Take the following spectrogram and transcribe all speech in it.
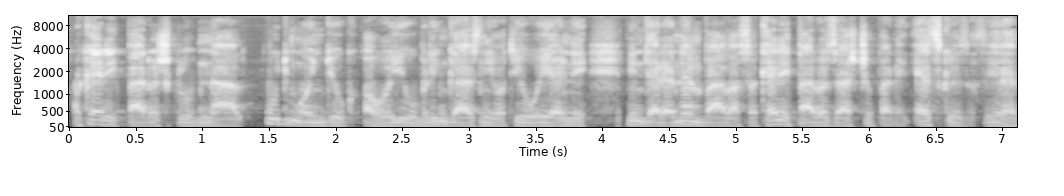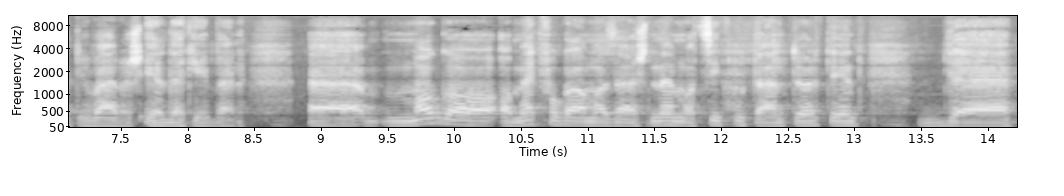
A kerékpáros klubnál úgy mondjuk, ahol jó bringázni, ott jó élni, mindenre nem válasz a kerékpározás, csupán egy eszköz az élhető város érdekében. Maga a megfogalmazás nem a cikk után történt, de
